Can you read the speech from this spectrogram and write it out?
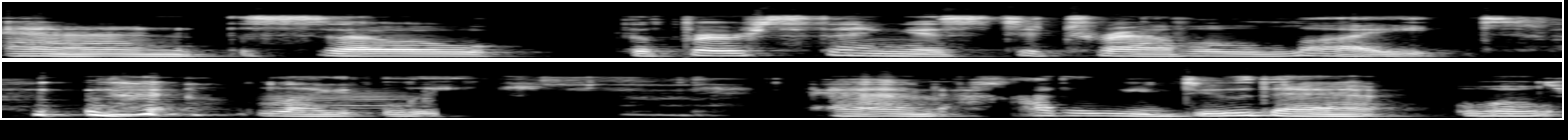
And so the first thing is to travel light, lightly. And how do we do that? Well,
